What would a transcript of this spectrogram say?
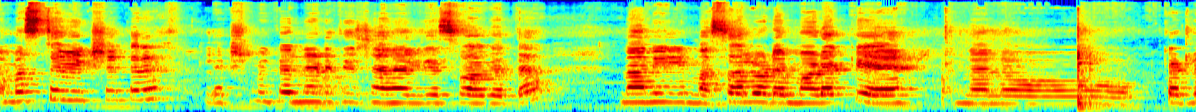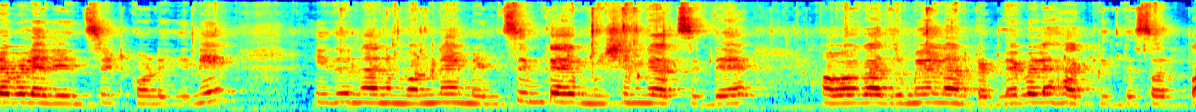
ನಮಸ್ತೆ ವೀಕ್ಷಕರೇ, ಲಕ್ಷ್ಮೀ ಕನ್ನಡತಿ ಚಾನಲ್ಗೆ ಸ್ವಾಗತ. ನಾನಿಲ್ಲಿ ಮಸಾಲೆ ವಡೆ ಮಾಡೋಕ್ಕೆ ನಾನು ಕಡಲೆಬೇಳೆ ನೆನೆಸಿಟ್ಕೊಂಡಿದ್ದೀನಿ ಇದು ನಾನು ಮೊನ್ನೆ ಮೆಣಸಿನ್ಕಾಯಿ ಮಿಷಿನ್ಗೆ ಹಾಕ್ಸಿದ್ದೆ. ಅವಾಗ ಅದ್ರ ಮೇಲೆ ನಾನು ಕಡಲೆಬೇಳೆ ಹಾಕಿದ್ದೆ ಸ್ವಲ್ಪ.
